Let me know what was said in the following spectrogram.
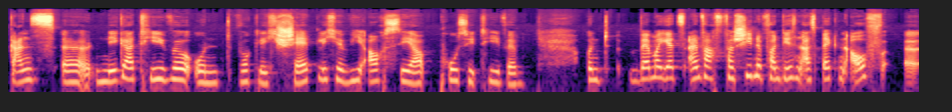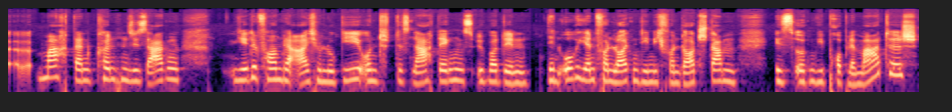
ganz äh, negative und wirklich schädliche wie auch sehr positive. Und wenn man jetzt einfach verschiedene von diesen Aspekten aufmacht, äh, dann könnten Sie sagen, jede Form der Archäologie und des Nachdenkens über den, den Orient von Leuten, die nicht von dort stammen, ist irgendwie problematisch.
